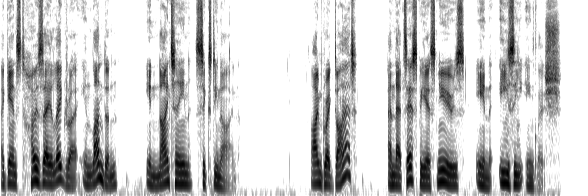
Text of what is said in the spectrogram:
against Jose Legra in London in 1969. I'm Greg Dyett, and that's SBS News in Easy English.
